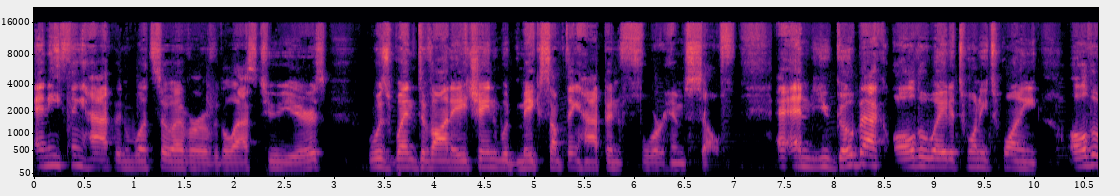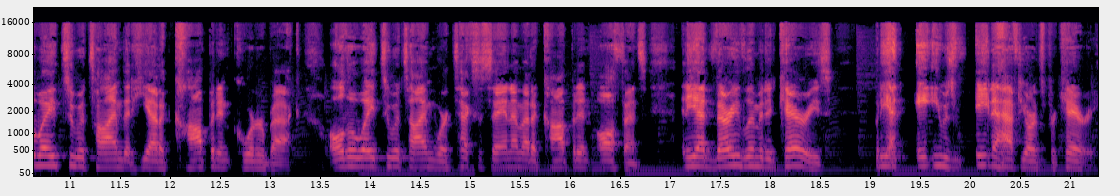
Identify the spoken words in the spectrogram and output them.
anything happen whatsoever over the last two years – was when De'Von Achane would make something happen for himself. And you go back all the way to 2020, all the way to a time that he had a competent quarterback, all the way to a time where Texas A&M had a competent offense, and he had very limited carries, but he had eight. He was eight and a half yards per carry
